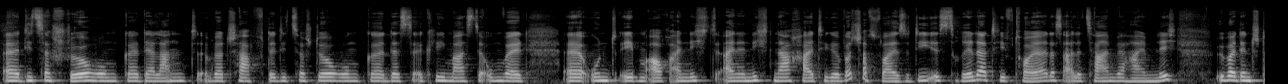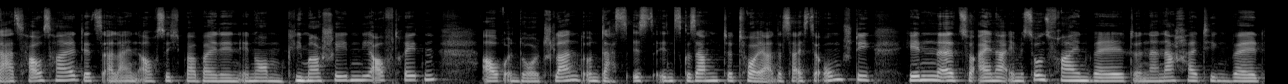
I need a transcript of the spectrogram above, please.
äh, die Zerstörung der Landwirtschaft, die Zerstörung des Klimas, der Umwelt und eben auch ein nicht, eine nicht nachhaltige Wirtschaftsweise. Die ist relativ teuer, das alle zahlen wir heimlich über den Staatshaushalt, jetzt allein auch sichtbar bei den enormen Klimaschäden, die auftreten auch in Deutschland. Und das ist insgesamt teuer. Das heißt, der Umstieg hin äh, zu einer emissionsfreien Welt, einer nachhaltigen Welt,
